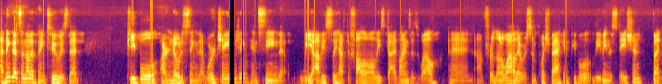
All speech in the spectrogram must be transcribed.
i think that's another thing too is that people are noticing that we're changing and seeing that we obviously have to follow all these guidelines as well. And um, for a little while, there was some pushback and people leaving the station, but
